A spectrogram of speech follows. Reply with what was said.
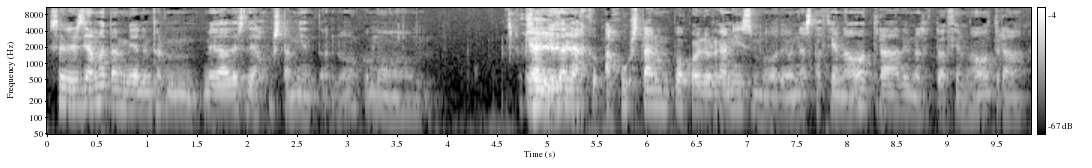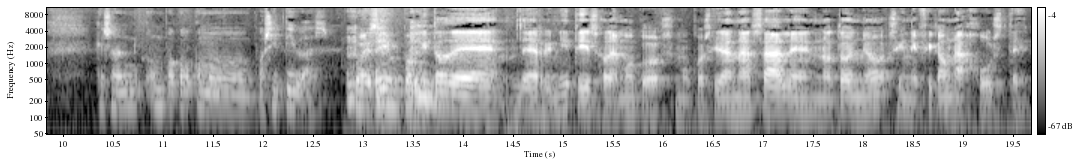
se les llama también enfermedades de ajustamiento, ¿no? Como que ayudan a ajustar un poco el organismo de una estación a otra, de una situación a otra, que son un poco como positivas. Pues sí, un poquito de, de rinitis o de mocos, mucosidad nasal en otoño significa un ajuste.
